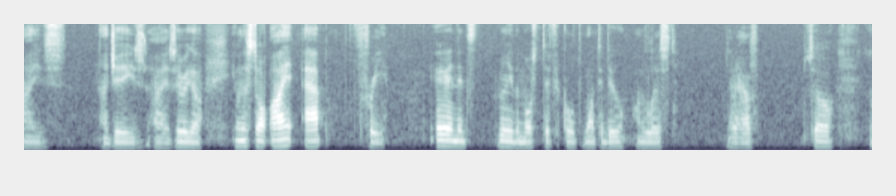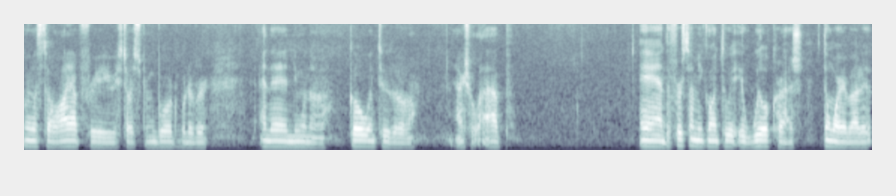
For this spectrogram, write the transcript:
Eyes, not J's, eyes. There we go. You want to install iApp free. And it's really the most difficult one to do on the list that I have. So you want to install iAPFree, restart Springboard, whatever. And then you want to go into the actual app. And the first time you go into it, it will crash. Don't worry about it.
